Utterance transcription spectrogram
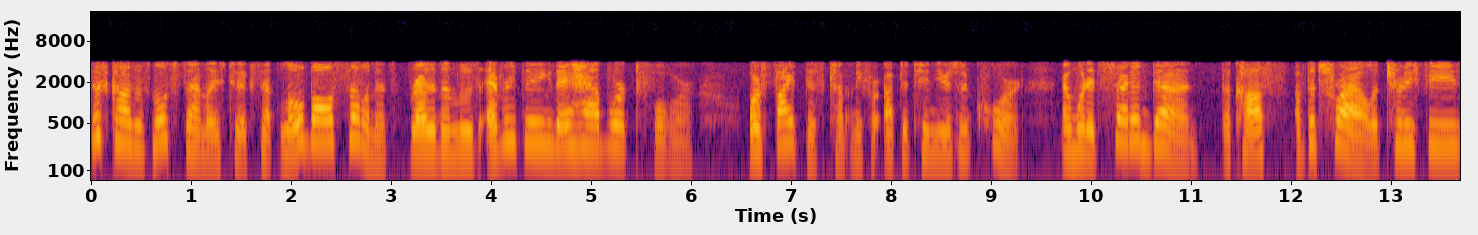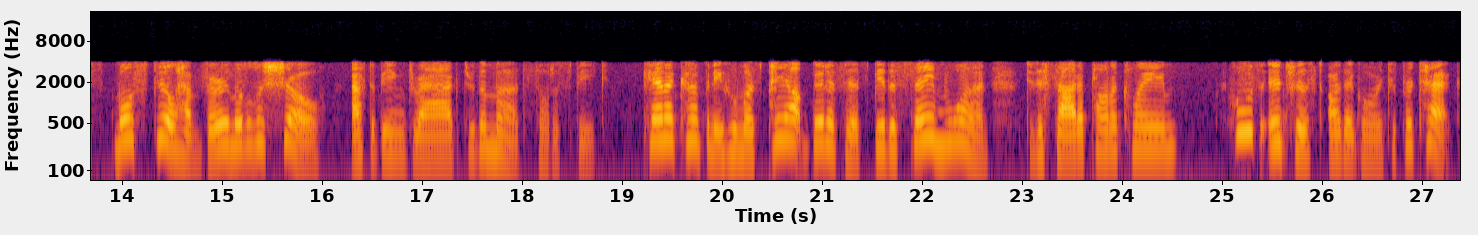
This causes most families to accept low-ball settlements rather than lose everything they have worked for or fight this company for up to 10 years in court. And when it's said and done, the costs of the trial, attorney fees, most still have very little to show after being dragged through the mud, so to speak? Can a company who must pay out benefits be the same one to decide upon a claim? Whose interest are they going to protect,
